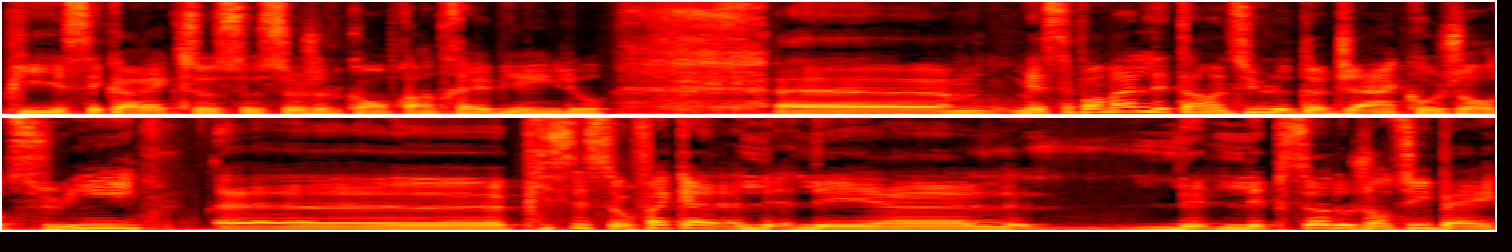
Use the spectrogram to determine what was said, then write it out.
Puis c'est correct, ça, je le comprends très bien. Là. mais c'est pas mal l'étendue de Jack aujourd'hui. Puis c'est ça. Fait que les l'épisode aujourd'hui, ben,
